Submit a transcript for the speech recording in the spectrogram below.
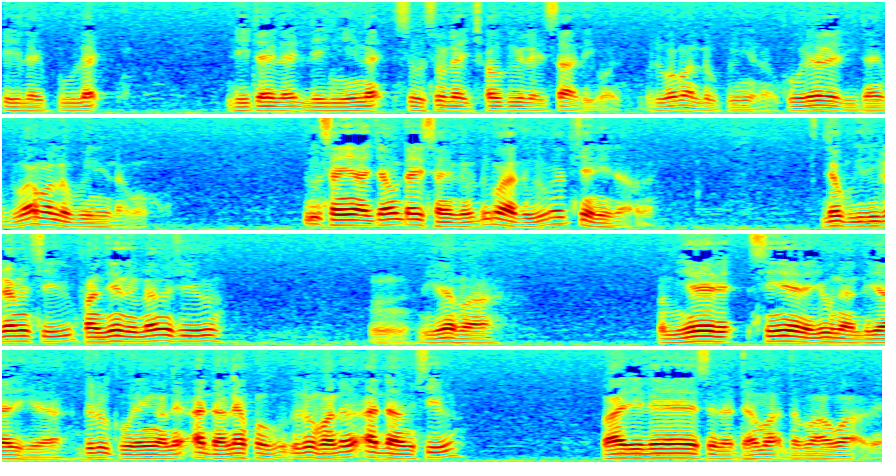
အေးလိုက်ပူလိုက် လေတိုက်လိုက်လေငင်းလိုက်ဆူဆွတ်လိုက်ချောက်သွေးလိုက်စသည်ပေါ့လေဘယ်သူမှလှုပ်ပြီးနေတာကိုယ်လည်းဒီတိုင်းဘယ်သူမှလှုပ်ပြီးနေတာမဟုတ်သူသူဆိုင်ရာအကြောင်းတိုက်ဆိုင်လို့သူကသူပဲဖြစ်နေတာပဲလုတ်ပြီးသူလည်းမရှိဘူးဖန်ဆင်းသူလည်းမရှိဘူးอืมဒီကမှာမမြဲတဲ့ဆင်းရဲတဲ့ယုံနာတရားတွေဟာသူတို့ကိုယ်တိုင်ကလည်းအတ္တလည်းမဟုတ်ဘူးသူတို့မှလည်းအတ္တမရှိဘူးဘာတွေလဲဆိုတော့ဓမ္မတဘာဝပဲ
